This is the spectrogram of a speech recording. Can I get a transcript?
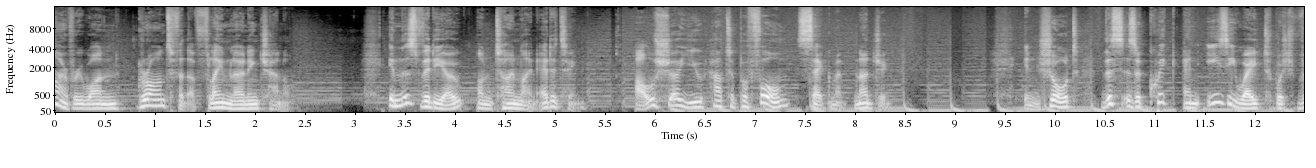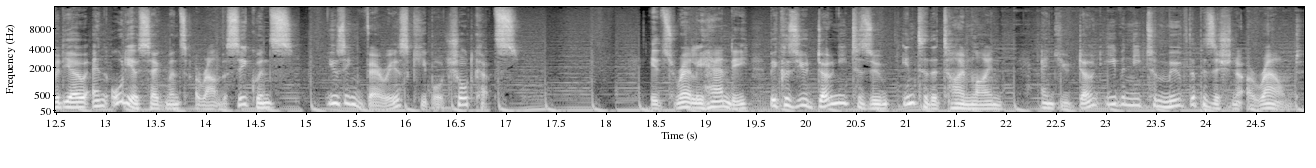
Hi everyone, Grant for the Flame Learning channel. In this video on timeline editing, I'll show you how to perform segment nudging. In short, this is a quick and easy way to push video and audio segments around the sequence using various keyboard shortcuts. It's rarely handy because you don't need to zoom into the timeline and you don't even need to move the positioner around.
